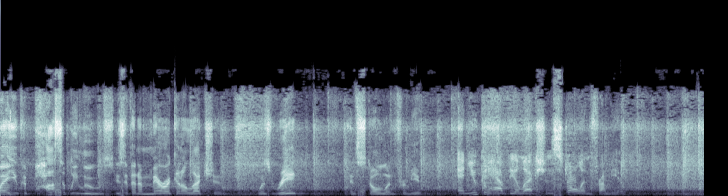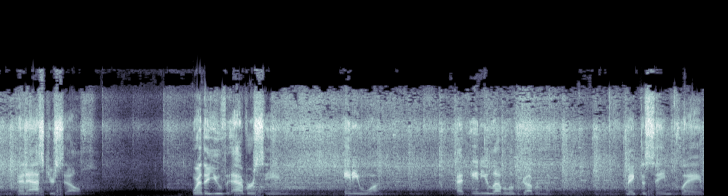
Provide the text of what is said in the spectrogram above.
way you could possibly lose is if an American election was rigged and stolen from you? And you can have the election stolen from you. And ask yourself whether you've ever seen anyone at any level of government make the same claim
